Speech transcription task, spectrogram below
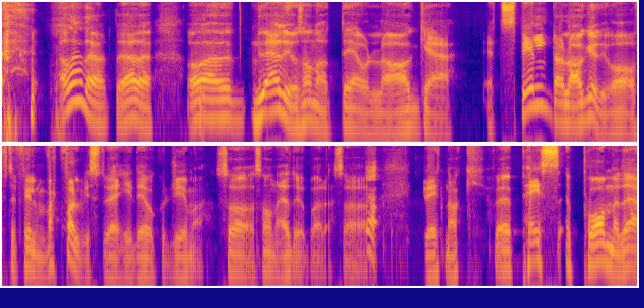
Ja, det er det. det, er det. Og uh, nå er det jo sånn at det å lage et spill, da lager du jo ofte film, i hvert fall hvis du er Hideo Kojima. Så sånn er det jo bare. Så Ja. greit nok. Eh, Peis på med det.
